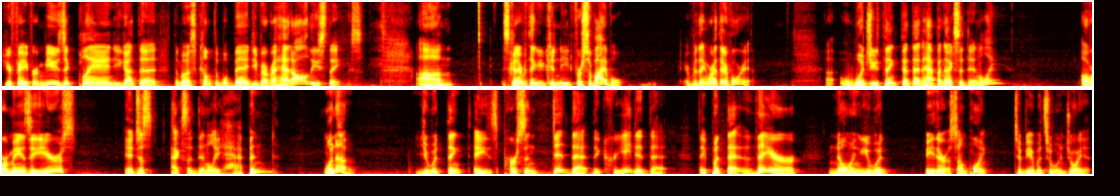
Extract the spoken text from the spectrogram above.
your favorite music playing. You got the, the most comfortable bed you've ever had. All these things. Um, it's got everything you could need for survival. Everything right there for you. Uh, would you think that that happened accidentally? Over millions of years, it just accidentally happened? Well, no. You would think a person did that. They created that. They put that there knowing you would be there at some point to be able to enjoy it.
